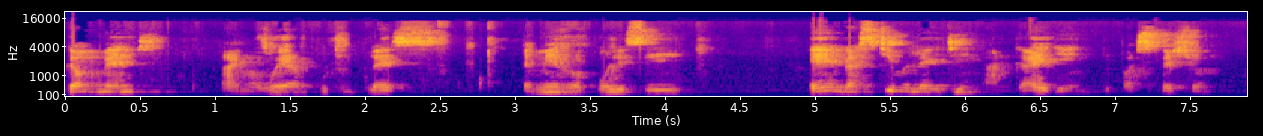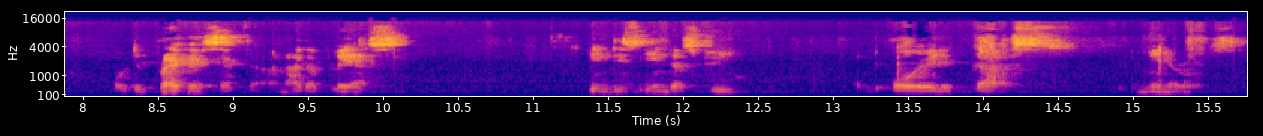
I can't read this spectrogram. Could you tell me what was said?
Government, I'm aware, put in place a mineral policy aimed at stimulating and guiding the participation of the private sector and other players in this industry oil, gas, minerals.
